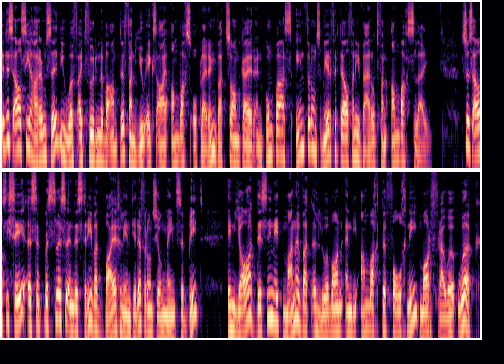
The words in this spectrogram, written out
Dit is Elsie Harmse, die hoofuitvoerende beampte van UXI Ambagsopleiding wat saamkuier in Kompas en vir ons meer vertel van die wêreld van ambagslei. Soos Elsie sê, is dit beslis 'n industrie wat baie geleenthede vir ons jong mense bied. En ja, dis nie net manne wat 'n loopbaan in die ambagte volg nie, maar vroue ook.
